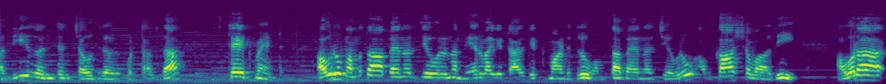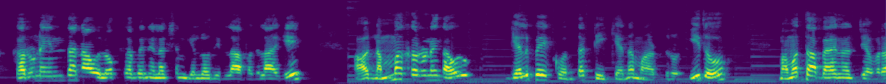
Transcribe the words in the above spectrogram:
ಅಧೀರ್ ರಂಜನ್ ಚೌಧರಿ ಅವರು ಕೊಟ್ಟಂತ ಸ್ಟೇಟ್ಮೆಂಟ್ ಅವರು ಮಮತಾ ಬ್ಯಾನರ್ಜಿ ಅವರನ್ನ ನೇರವಾಗಿ ಟಾರ್ಗೆಟ್ ಮಾಡಿದ್ರು. ಮಮತಾ ಬ್ಯಾನರ್ಜಿ ಅವರು ಅವಕಾಶವಾದಿ. ಅವರ ಕರುಣೆಯಿಂದ ನಾವು ಲೋಕಸಭೆ ಎಲೆಕ್ಷನ್ ಗೆಲ್ಲೋದಿಲ್ಲ. ಬದಲಾಗಿ ನಮ್ಮ ಕರುಣೆಯಿಂದ ಅವರು ಗೆಲ್ಲಬೇಕು ಅಂತ ಟೀಕೆಯನ್ನ ಮಾಡಿದ್ರು. ಇದು ಮಮತಾ ಬ್ಯಾನರ್ಜಿ ಅವರ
